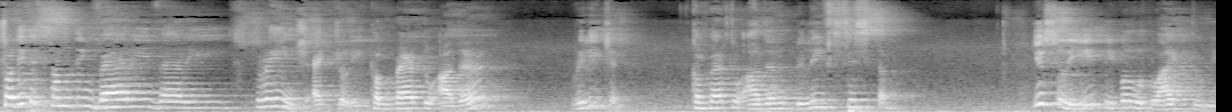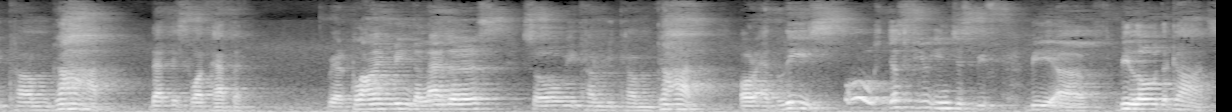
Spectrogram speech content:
So this is something very, very strange actually compared to other religion, compared to other belief system. Usually people would like to become God. That is what happened. We are climbing the ladders so we can become God, or at least oh, just a few inches be, be uh, below the gods.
